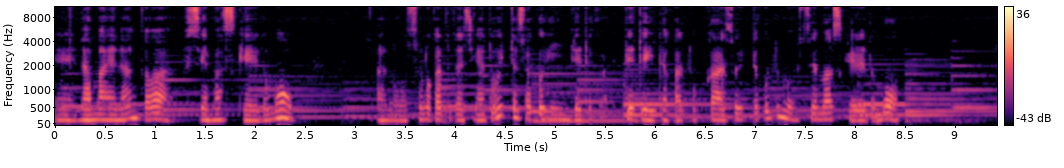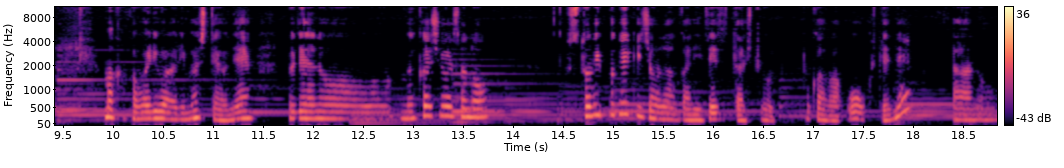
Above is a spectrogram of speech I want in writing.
えー、名前なんかは伏せますけれどもあのその方たちがどういった作品に出て出ていたかとかそういったことも伏せますけれどもまあ関わりはありましたよね。それであの昔はそのストリップ劇場なんかに出てた人とかが多くてね、あの、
